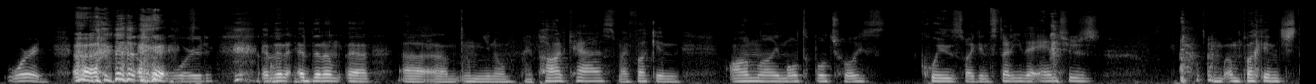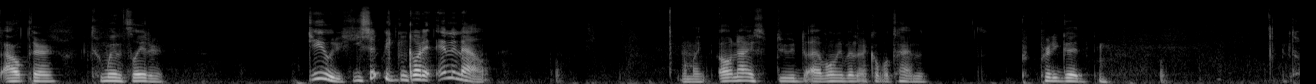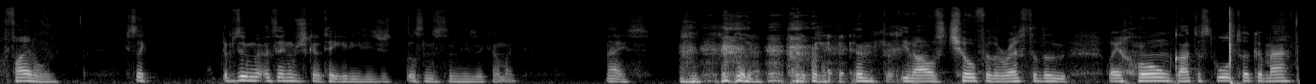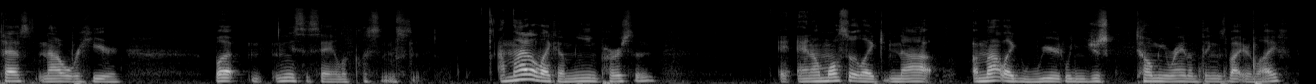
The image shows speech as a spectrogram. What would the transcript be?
Word. Word. and then and then I'm uh, uh um, um you know my podcast, my fucking online multiple choice quiz, so I can study the answers. I'm, I'm fucking just out there. Two minutes later, dude, he said we can go to In-N-Out. I'm like, oh nice, dude. I've only been there a couple times. P- pretty good. Until finally, he's like, I'm doing- I think I'm just gonna take it easy, just listen to some music. I'm like, nice. Then you know I was chill for the rest of the way home. Got to school, took a math test. Now we're here. But needless to say, look, listen, listen. I'm not a, like a mean person, and I'm also like not. I'm not like weird when you just tell me random things about your life.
